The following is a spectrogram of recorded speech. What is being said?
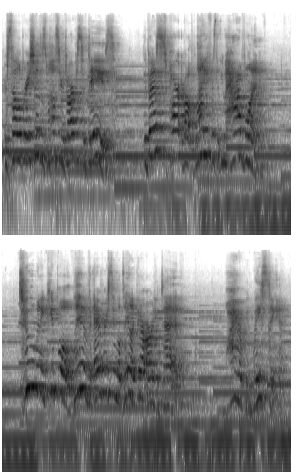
your celebrations as well as your darkest of days. The best part about life is that you have one. Too many people live every single day like they're already dead. Why are we wasting it?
